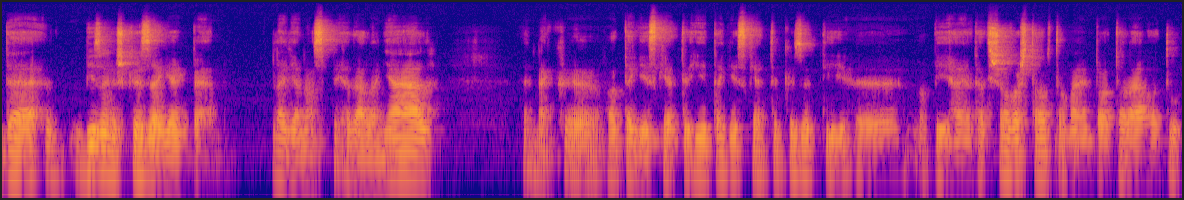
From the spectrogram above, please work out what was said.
de bizonyos közegekben legyen az például a nyál, ennek 6,2-7,2 közötti a pH-ja, tehát savas tartományban található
